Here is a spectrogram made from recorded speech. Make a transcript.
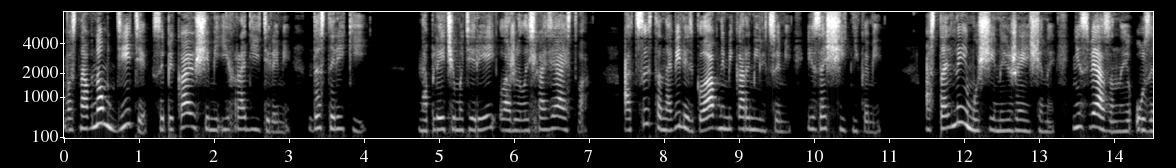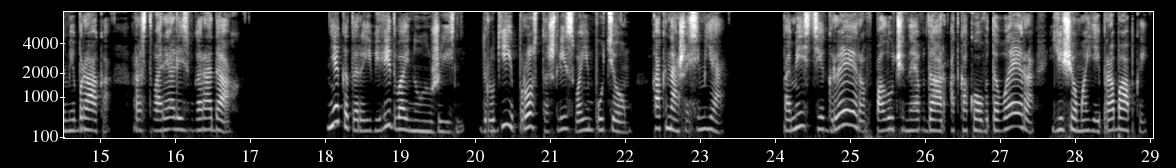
В основном дети с опекающими их родителями, да старики. На плечи матерей ложилось хозяйство. Отцы становились главными кормильцами и защитниками. Остальные мужчины и женщины, не связанные узами брака, растворялись в городах, Некоторые вели двойную жизнь, другие просто шли своим путем, как наша семья. Поместье Грейеров, полученное в дар от какого-то Вейра, еще моей прабабкой,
